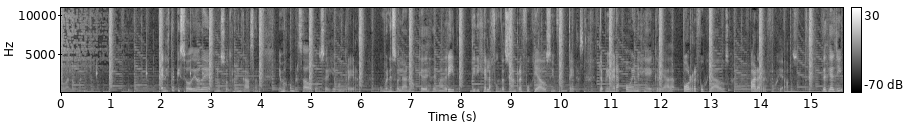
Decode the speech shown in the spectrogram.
toda la humanidad. En este episodio de Nosotros en Casa hemos conversado con Sergio Contreras, un venezolano que desde Madrid dirige la Fundación Refugiados Sin Fronteras, la primera ONG creada por refugiados para refugiados. Desde allí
